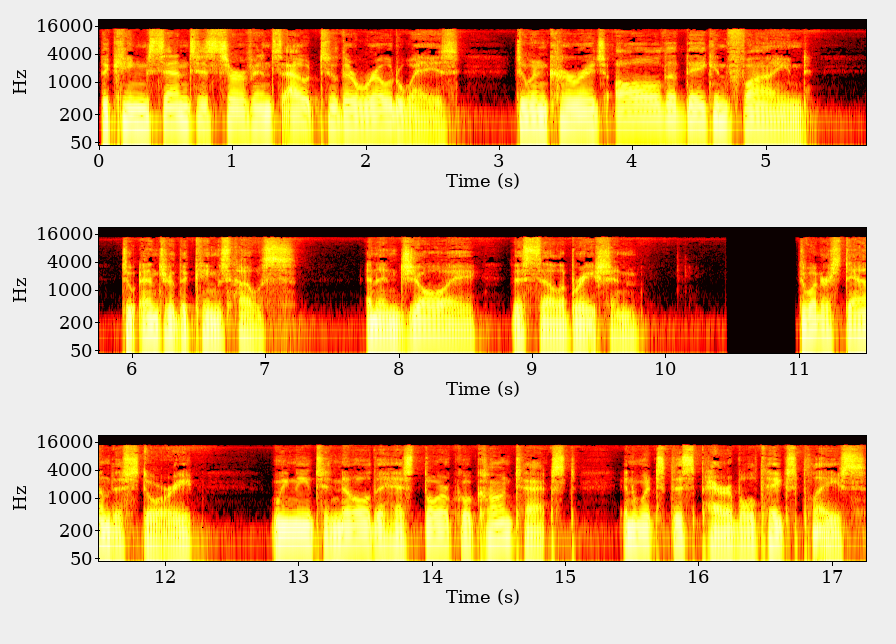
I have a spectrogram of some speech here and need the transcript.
the king sends his servants out to the roadways to encourage all that they can find to enter the king's house and enjoy this celebration. To understand this story, we need to know the historical context in which this parable takes place.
